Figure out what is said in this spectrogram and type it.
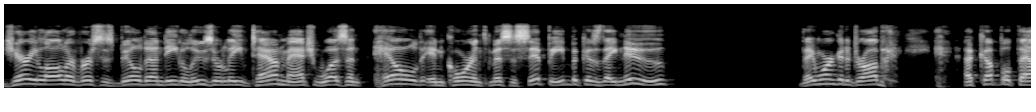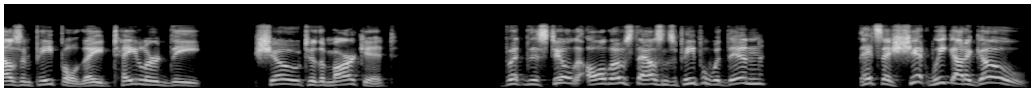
Jerry Lawler versus Bill Dundee loser leave town match wasn't held in Corinth, Mississippi because they knew they weren't going to draw a couple thousand people. They tailored the show to the market, but there's still all those thousands of people would then they'd say, shit, we got to go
